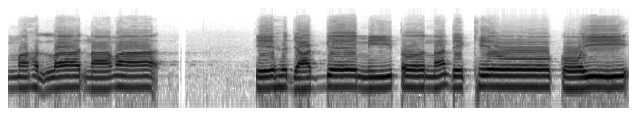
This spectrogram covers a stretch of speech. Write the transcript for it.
ਮਹੱਲਾ ਨਾਵਾ, ਇਹ ਜਾਗੇ ਮੀਤ ਨਾ ਦੇਖਿਓ ਕੋਈ।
